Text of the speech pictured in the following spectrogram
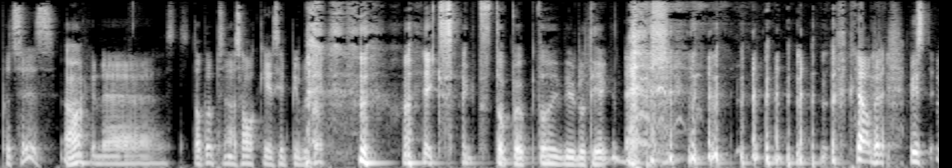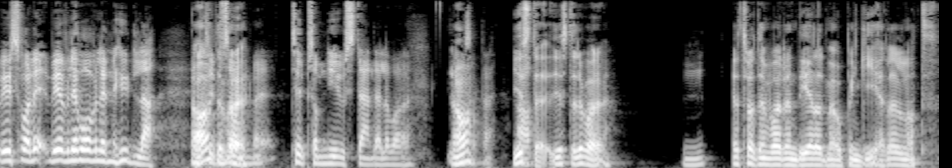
precis, Ja. man kunde stoppa upp sina saker i sitt bibliotek. exakt, stoppa upp dem i biblioteket. ja, men visst, visst var det, det var väl en hylla? Ja, typ, det var som, det. typ som Newsstand eller vad? Ja, just ja. det, just det, det var det. Mm. Jag tror att den var renderad med OpenGL eller något.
